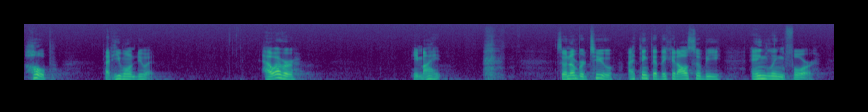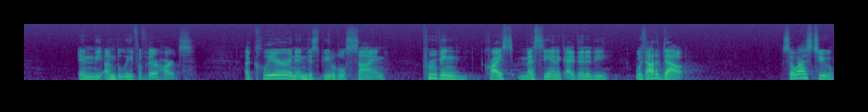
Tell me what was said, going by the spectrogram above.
hope that he won't do it. However, he might. so, number two, I think that they could also be angling for, in the unbelief of their hearts, a clear and indisputable sign proving Christ's messianic identity without a doubt so as to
